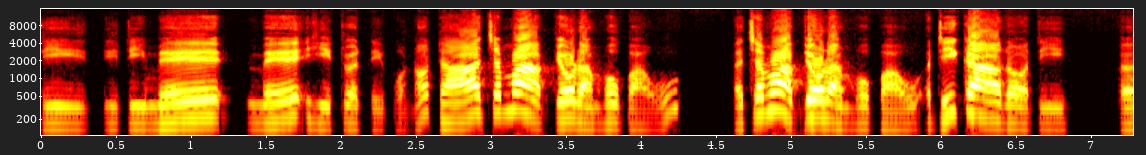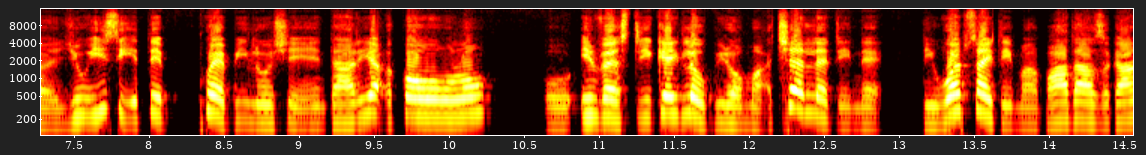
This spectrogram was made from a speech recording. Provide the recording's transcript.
ဒီဒီဒီမဲမဲအရေးအတွက်တွေပေါ့နော်ဒါကကျမပြောတာမဟုတ်ပါဘူးအဲကျမပြောတာမဟုတ်ပါဘူးအဓိကကတော့ဒီအဲ UEC အစ်စ်ဖွဲ့ပြီးလို့ရှိရင်ဒါတွေကအကုန်လုံးဟို investigate လုပ်ပြီးတော့မှအချက်လက်တွေနဲ့ဒီ website တွေမှာဘာသာစကား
